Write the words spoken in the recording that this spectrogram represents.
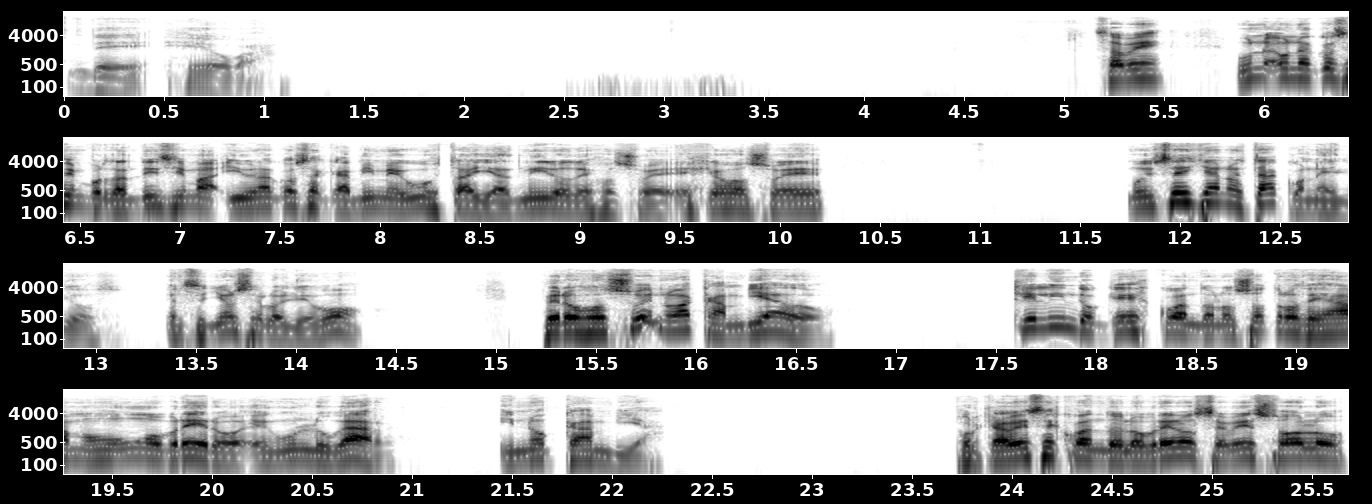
de Jehová. ¿Sabe? Una, una, cosa importantísima y una cosa que a mí me gusta y admiro de Josué es que Josué, Moisés ya no está con ellos, el Señor se lo llevó, pero Josué no ha cambiado. Qué lindo que es cuando nosotros dejamos un obrero en un lugar y no cambia. Porque a veces cuando el obrero se ve solo,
